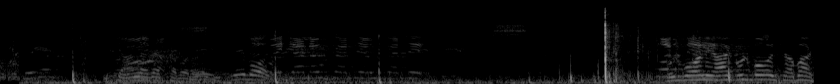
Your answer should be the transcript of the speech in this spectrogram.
निशान लगा अच्छा बॉल ले बॉल गुड बॉल यार गुड बॉल शाबाश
